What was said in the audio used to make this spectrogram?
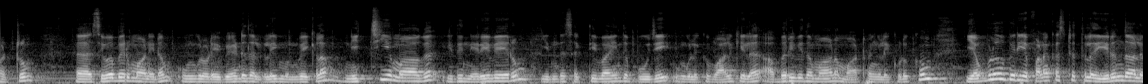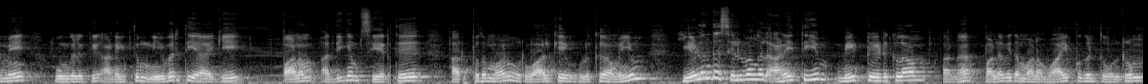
மற்றும் சிவபெருமானிடம் உங்களுடைய வேண்டுதல்களை முன்வைக்கலாம். நிச்சயமாக இது நிறைவேறும். இந்த சக்தி வாய்ந்த பூஜை உங்களுக்கு வாழ்க்கையில் அபரிவிதமான மாற்றங்களை கொடுக்கும். எவ்வளோ பெரிய பண கஷ்டத்தில் இருந்தாலுமே உங்களுக்கு அனைத்தும் நிவர்த்தியாகி பணம் அதிகம் சேர்த்து அற்புதமான ஒரு வாழ்க்கை உங்களுக்கு அமையும். இழந்த செல்வங்கள் அனைத்தையும் மீட்டு எடுக்கலாம். ஆனால் பலவிதமான வாய்ப்புகள் தோன்றும்.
